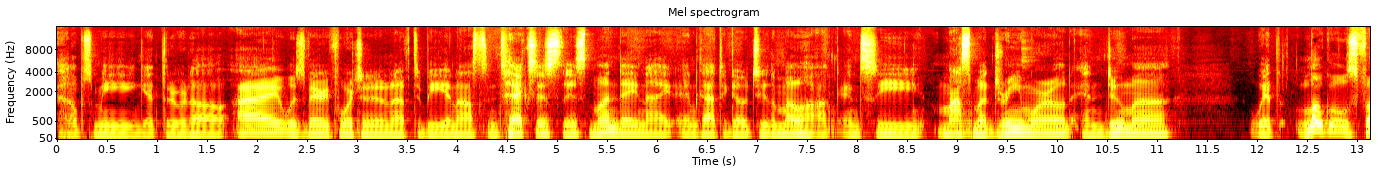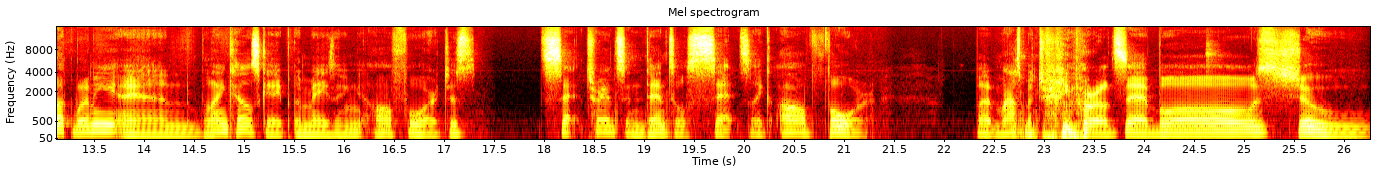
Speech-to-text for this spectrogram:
helps me get through it all. I was very fortunate enough to be in Austin, Texas this Monday night and got to go to the Mohawk and see Masma Dream World and Duma with locals, fuck money, and blank hellscape. Amazing. All four just set transcendental sets, like all four. But Masma Dream World said, "Boy, show."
